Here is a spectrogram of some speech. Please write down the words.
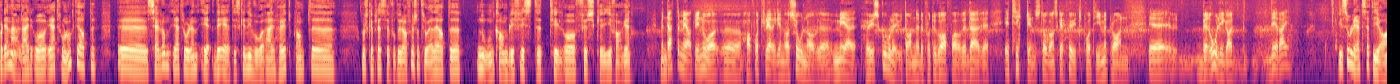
For den er der. Og jeg tror nok det at uh, selv om jeg tror den, e, det etiske nivået er høyt blant uh, norske pressefotografer, så tror jeg det at uh, noen kan bli fristet til å fuske i faget. Men dette med at vi nå har fått flere generasjoner med høyskoleutdannede fotografer, der etikken står ganske høyt på timeplanen, beroliger det deg? Isolert sett ja,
